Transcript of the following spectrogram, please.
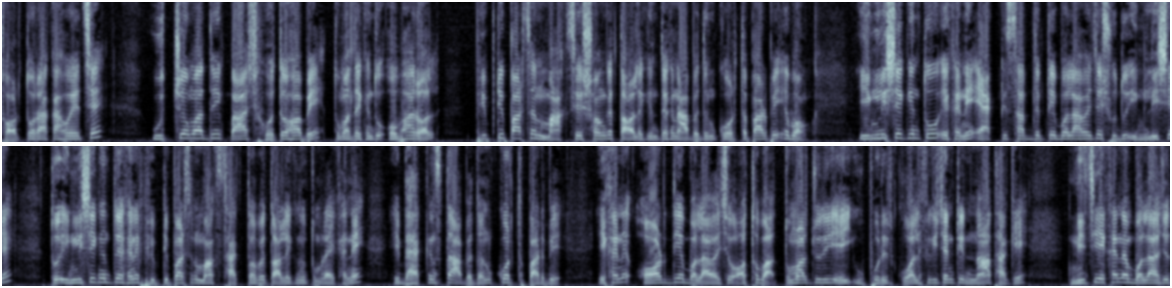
শর্ত রাখা হয়েছে, উচ্চ মাধ্যমিক পাস হতে হবে তোমাদের কিন্তু ওভারঅল ফিফটি পার্সেন্ট মার্কসের সঙ্গে তাহলে কিন্তু এখানে আবেদন করতে পারবে এবং ইংলিশে কিন্তু এখানে একটি সাবজেক্টে বলা হয়েছে, শুধু ইংলিশে। তো ইংলিশে কিন্তু এখানে ফিফটি পার্সেন্ট মার্কস থাকতে হবে, তাহলে কিন্তু তোমরা এখানে এই ভ্যাকেন্সিতে আবেদন করতে পারবে। এখানে অর দিয়ে বলা হয়েছে, অথবা তোমার যদি এই উপরের কোয়ালিফিকেশানটি না থাকে, নিচে এখানে বলা হয়েছে,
